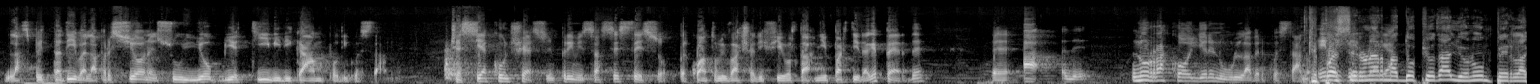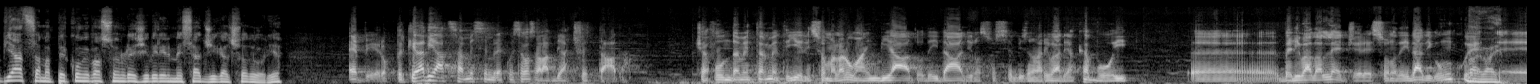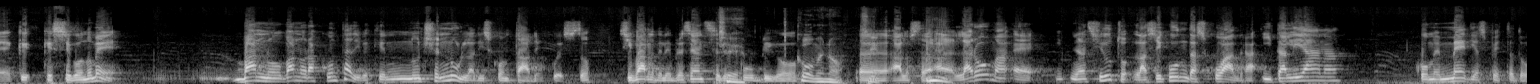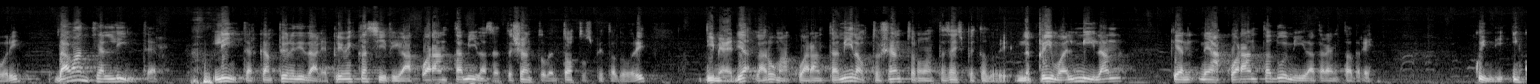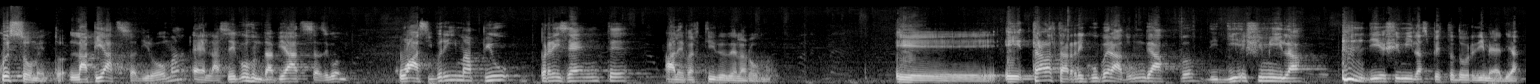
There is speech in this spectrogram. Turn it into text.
l'aspettativa e la pressione sugli obiettivi di campo di quest'anno cioè si è concesso in primis a se stesso, per quanto lui faccia difficoltà ogni partita che perde, eh, a eh, non raccogliere nulla per quest'anno. Che e può essere un'arma a doppio taglio non per la piazza, ma per come possono recepire il messaggio i calciatori. Eh? È vero, perché la piazza a me sembra che questa cosa l'abbia accettata. Cioè fondamentalmente ieri insomma la Roma ha inviato dei dati, non so se bisogna arrivare anche a voi, eh, ve li vado a leggere, sono dei dati comunque vai, vai. Eh, che, che secondo me vanno, vanno, raccontati perché non c'è nulla di scontato in questo. Si parla delle presenze sì. del pubblico no? eh, sì. allo stadio. Mm. La Roma è innanzitutto la seconda squadra italiana come media spettatori davanti all'Inter. L'Inter, campione d'Italia, prima in classifica a 40.728 spettatori di media, la Roma ha 40.896 spettatori. Il primo è il Milan che ne ha 42.033. Quindi in questo momento la piazza di Roma è la seconda piazza, seconda, quasi prima, più presente alle partite della Roma. E, e tra l'altro ha recuperato un gap di 10.000, 10.000 spettatori di media,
